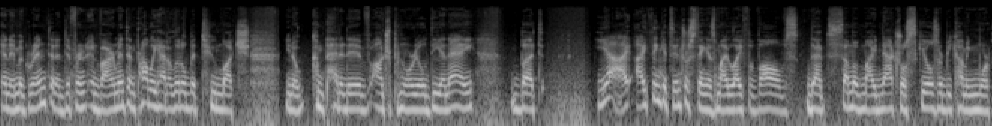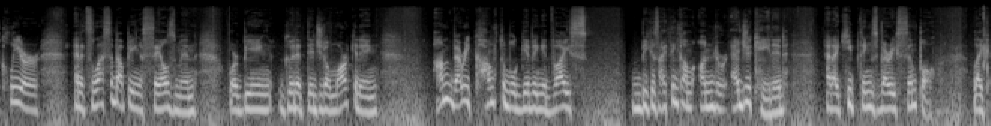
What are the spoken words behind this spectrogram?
an immigrant in a different environment and probably had a little bit too much you know competitive entrepreneurial dna but yeah, I, I think it's interesting as my life evolves that some of my natural skills are becoming more clear, and it's less about being a salesman or being good at digital marketing. I'm very comfortable giving advice because I think I'm undereducated and I keep things very simple. Like,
